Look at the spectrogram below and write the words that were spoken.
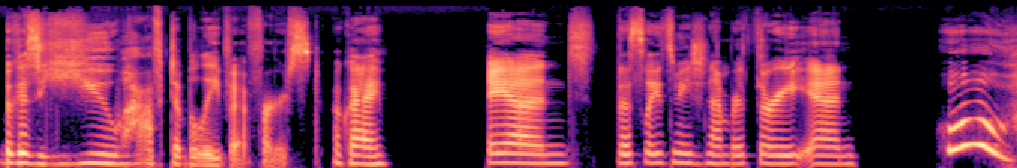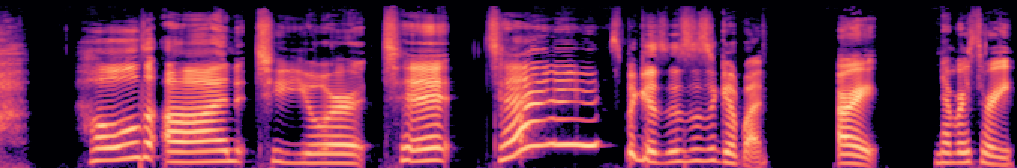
because you have to believe it first. Okay. And this leads me to number three. And whoo, hold on to your tits because this is a good one. All right. Number three,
